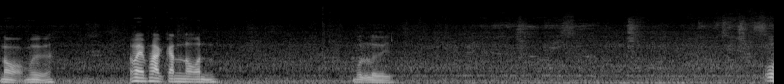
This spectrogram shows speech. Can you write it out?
หน่อมือทำไมพากันนอนหมดเลย โอ้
